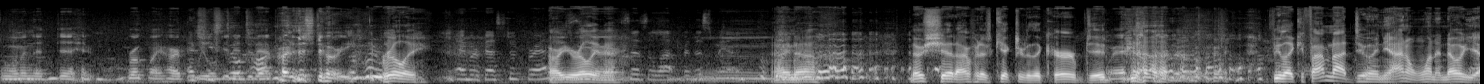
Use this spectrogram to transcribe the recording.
The woman that uh, broke my heart, but And we won't she's get into that part of the story. Really? And we're best of friends. Are you really Yeah. now? Says a lot for this man. I know. No shit, I would have kicked her to the curb, dude. Be like, if I'm not doing you, I don't want to know you.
